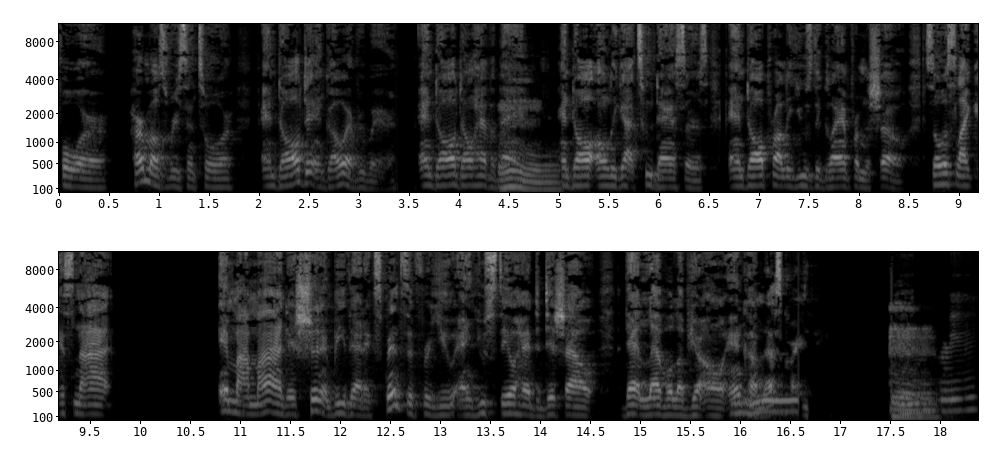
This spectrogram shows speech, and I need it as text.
for her most recent tour. And Doll didn't go everywhere. And Doll don't have a band. Mm. And Doll only got two dancers. And Doll probably used the glam from the show. So it's like it's not in my mind, it shouldn't be that expensive for you, and you still had to dish out that level of your own income. That's Mhm. crazy. Mm.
